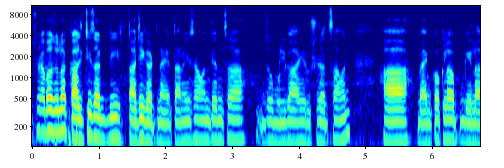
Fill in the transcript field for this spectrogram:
दुसऱ्या बाजूला कालचीच अगदी ताजी घटना आहे. तानाजी सावंत यांचा जो मुलगा आहे ऋषीराज सावंत हा बँकॉकला गेला.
